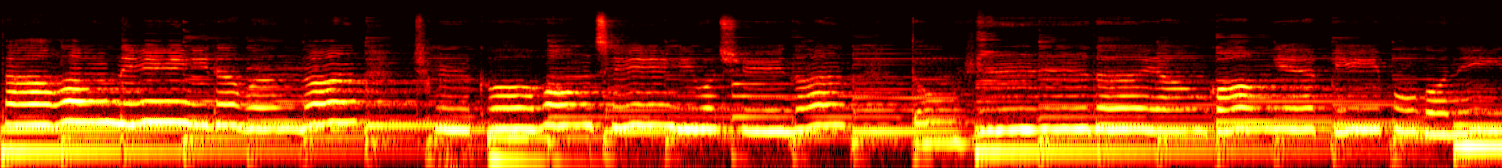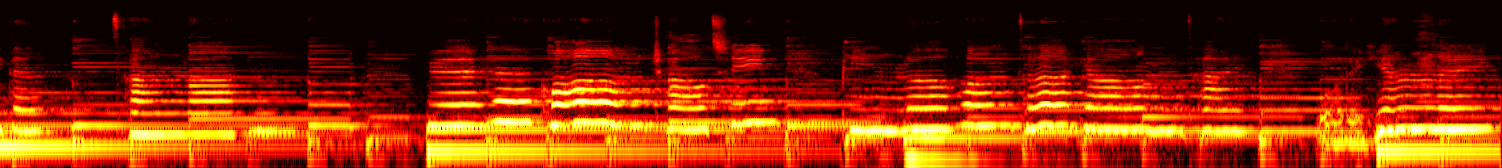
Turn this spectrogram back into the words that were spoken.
当你的温暖只空气我取暖。冬日的阳光也比不过你的灿烂月光照进冰冷的阳台我的眼泪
